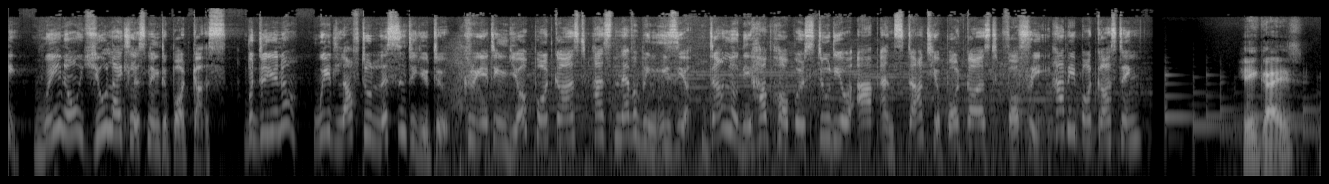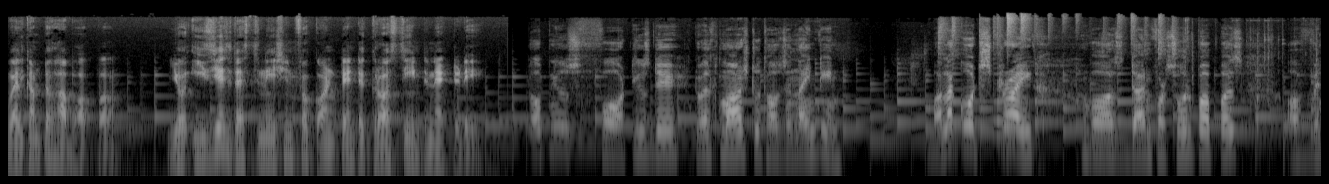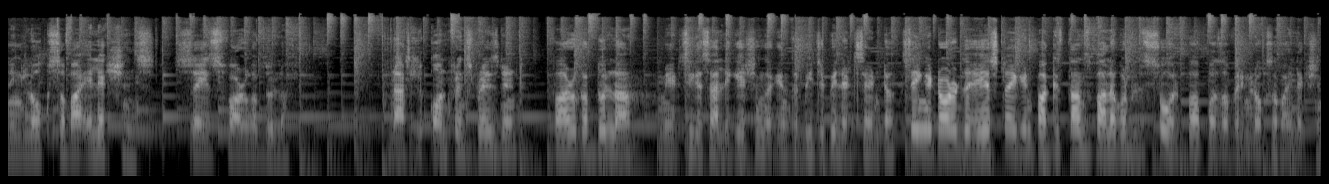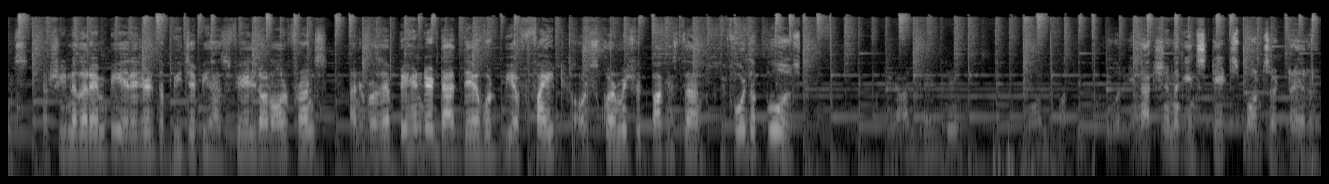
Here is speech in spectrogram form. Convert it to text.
See, we know you like listening to podcasts. But do you know? We'd love to listen to you too. Creating your podcast has never been easier. Download the Hubhopper Studio app and start your podcast for free. Happy podcasting. Hey guys, welcome to Hubhopper, your easiest destination for content across the internet today. Top news for Tuesday, 12th March 2019. Balakot strike was done for sole purpose of winning Lok Sabha elections, says Farooq Abdullah. National Conference President Farooq Abdullah made serious allegations against the BJP-led centre, saying it ordered the airstrike in Pakistan's Balakot with the sole purpose of winning Lok Sabha elections. The Srinagar MP alleged the BJP has failed on all fronts, and it was apprehended that there would be a fight or skirmish with Pakistan before the polls. Iran President warned Pakistan over inaction against state-sponsored terror.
